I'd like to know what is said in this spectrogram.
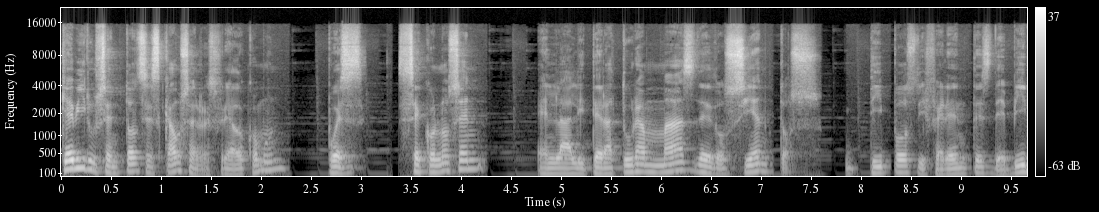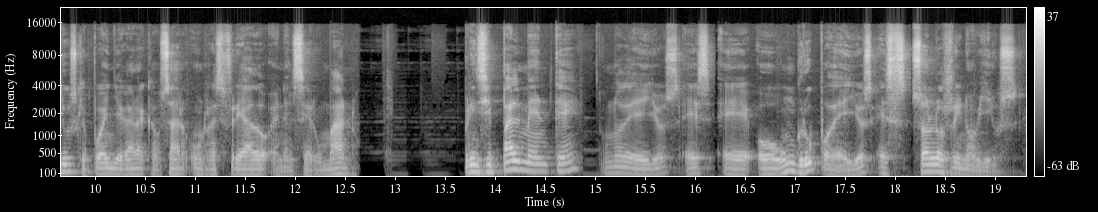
¿Qué virus entonces causa el resfriado común? Pues se conocen en la literatura más de 200 tipos diferentes de virus que pueden llegar a causar un resfriado en el ser humano. Principalmente uno de ellos es, eh, o un grupo de ellos, es, son los rinovirus,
